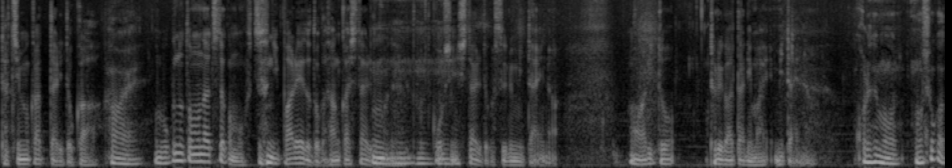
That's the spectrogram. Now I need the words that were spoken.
立ち向かったりとかはい。僕の友達とかも普通にパレードとか参加したりとかねうんうんうんうん。更新したりとかするみたいな、まあ割とそれが当たり前みたいな。これでも面白か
